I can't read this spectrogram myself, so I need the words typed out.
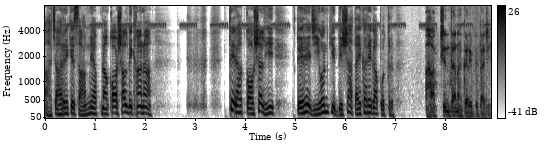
आचार्य के सामने अपना कौशल दिखाना। तेरा कौशल ही तेरे जीवन की दिशा तय करेगा पुत्र। आप चिंता ना करें पिताजी।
